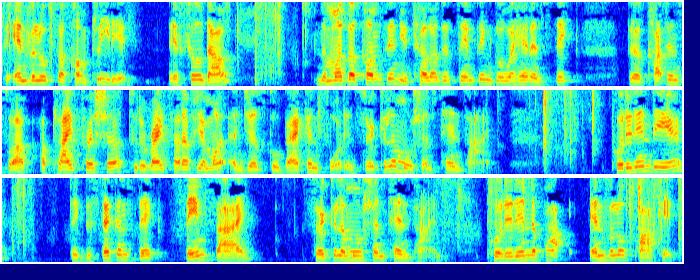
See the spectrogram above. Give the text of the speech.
The envelopes are completed. They're filled out. The mother comes in, you tell her the same thing. Go ahead and stick the cotton swab, apply pressure to the right side of your mouth and just go back and forth in circular motions 10 times. Put it in there. Take the second stick, same side, circular motion 10 times. Put it in the po envelope pocket.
